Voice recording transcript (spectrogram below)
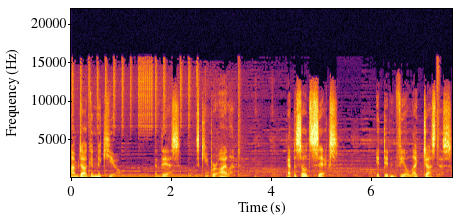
I'm Duncan McHugh, and this is Kuper Island. Episode 6 It Didn't Feel Like Justice.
